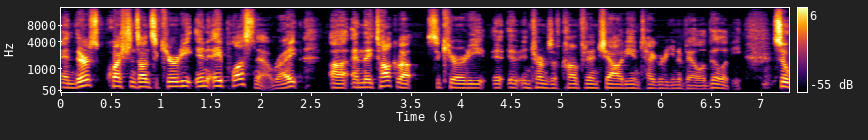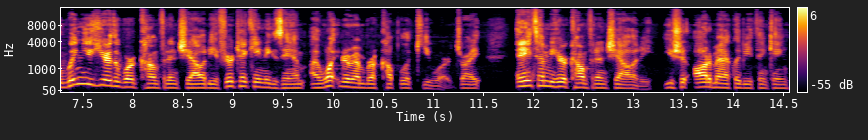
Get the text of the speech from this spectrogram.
and there's questions on security in A plus now, right? Uh, and they talk about security in, in terms of confidentiality, integrity, and availability. So when you hear the word confidentiality, if you're taking an exam, I want you to remember a couple of keywords, right? Anytime you hear confidentiality, you should automatically be thinking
